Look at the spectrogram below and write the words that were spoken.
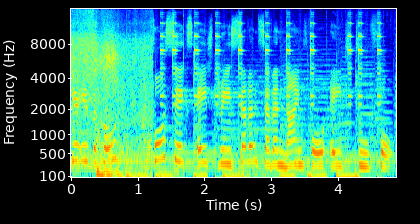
Here is the code 4683779484.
